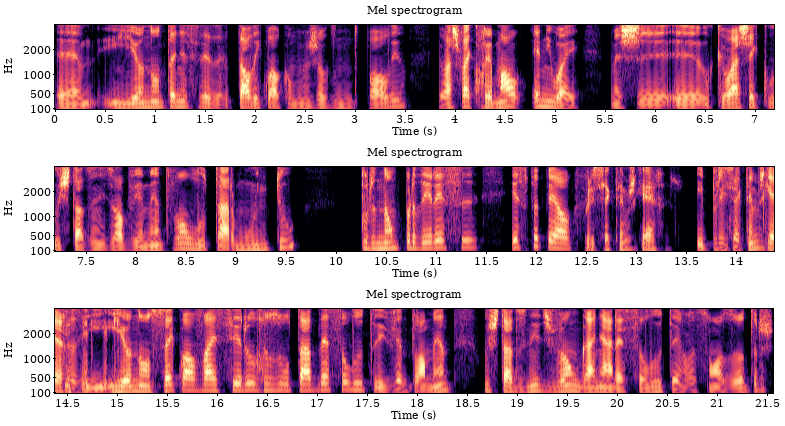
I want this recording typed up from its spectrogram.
Um, e eu não tenho a certeza, tal e qual como um jogo de monopólio, eu acho que vai correr mal anyway. Mas eh, eh, o que eu acho é que os Estados Unidos, obviamente, vão lutar muito por não perder esse, esse papel. Por isso é que temos guerras. E por isso é que temos guerras. e, e eu não sei qual vai ser o resultado dessa luta. Eventualmente, os Estados Unidos vão ganhar essa luta em relação aos outros,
